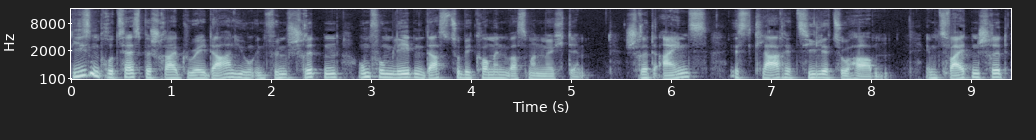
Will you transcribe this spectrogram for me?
Diesen Prozess beschreibt Ray Dalio in fünf Schritten, um vom Leben das zu bekommen, was man möchte. Schritt 1 ist klare Ziele zu haben. Im zweiten Schritt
